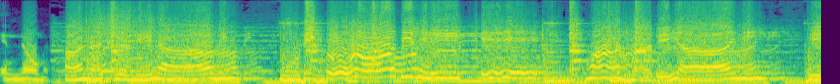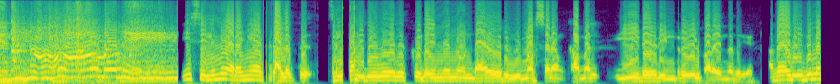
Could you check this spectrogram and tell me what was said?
എന്നോമൻ അനഘനിരാവിൽ മുടികോതി നിൽക്കേ വാർമതിയായി നീ ഈ സിനിമ ഇറങ്ങിയ കാലത്ത് സിനിമ നിരൂപകർക്കിടയിൽ നിന്നുണ്ടായ ഒരു വിമർശനം കമൽ ഈയിടെ ഒരു ഇന്റർവ്യൂവിൽ പറയുന്നത് കേട്ടു. അതായത് ഇതിലെ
